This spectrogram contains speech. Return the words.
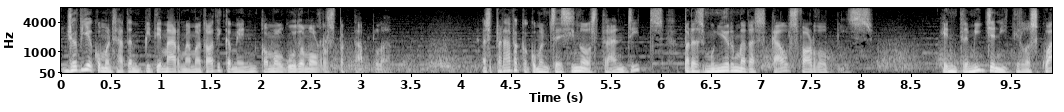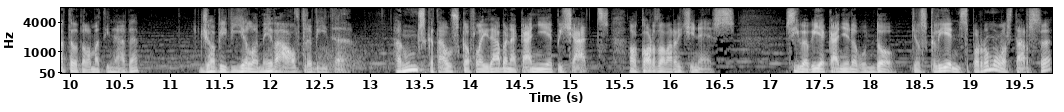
jo havia començat a empitimar-me metòdicament com algú de molt respectable. Esperava que comencessin els trànsits per esmunyir-me descalç fora del pis. Entre mitjanit i les 4 de la matinada, jo vivia la meva altra vida, en uns cataus que flairaven a canya i a pixats al cor del barri xinès. S'hi bevia canya en abundor, i els clients, per no molestar-se,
